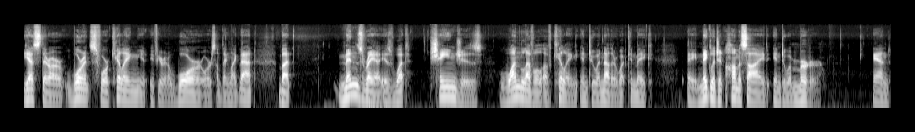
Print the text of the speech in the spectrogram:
yes, there are warrants for killing if you're in a war or something like that, but mens rea is what changes one level of killing into another, what can make a negligent homicide into a murder. And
